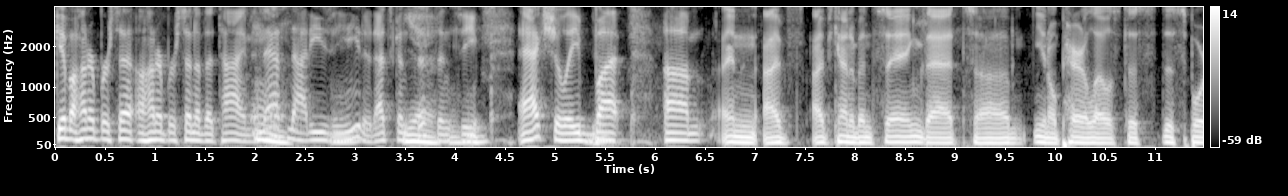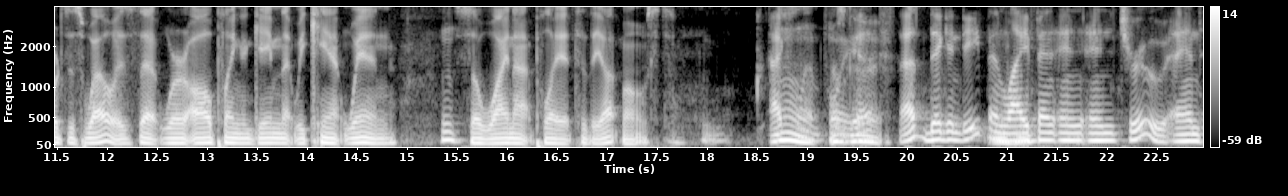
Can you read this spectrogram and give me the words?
give 100% 100% of the time. And that's not easy either. That's consistency actually. But um, and I've I've kind of been saying that um, you know parallels to the sports as well is that we're all playing a game that we can't win, so why not play it to the utmost? Excellent mm, that's point. Yeah. good. That's digging deep in mm-hmm. life and, and, and true. And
